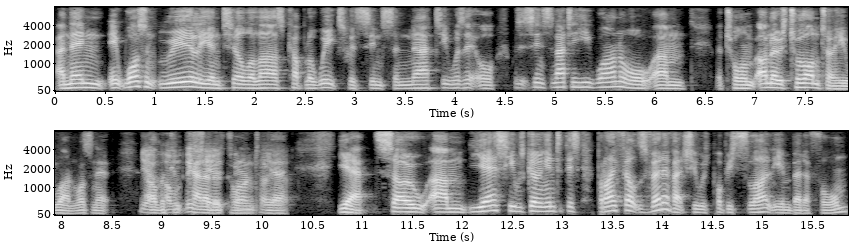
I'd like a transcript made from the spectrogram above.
And then it wasn't really until the last couple of weeks with Cincinnati, was it? Or was it Cincinnati he won or um, a tournament? Oh, no, it was Toronto he won, wasn't it? Yeah, Oh, the oh, Canada year, Toronto. yeah. Yeah. Yeah. So um, yes, he was going into this, but I felt Zverev actually was probably slightly in better form,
